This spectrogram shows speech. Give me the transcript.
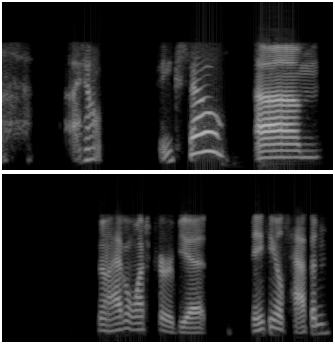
I don't think so. Um, no, I haven't watched Curb yet. Anything else happen?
